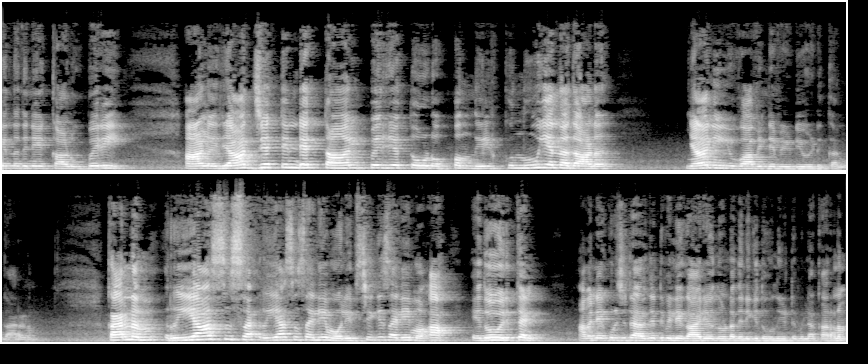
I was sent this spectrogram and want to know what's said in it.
എന്നതിനേക്കാൾ ഉപരി ആൾ രാജ്യത്തിന്റെ താല്പര്യത്തോടൊപ്പം നിൽക്കുന്നു എന്നതാണ് ഞാൻ ഈ യുവാവിന്റെ വീഡിയോ എടുക്കാൻ കാരണം. കാരണം റിയാസ് റിയാസ് സലീമോ ലിപ്സ്റ്റിക് സലീമോ ആ ഏതോ ഒരുത്തൻ അവനെ കുറിച്ചിട്ട് അറിഞ്ഞിട്ട് വലിയ കാര്യമൊന്നും ഉണ്ടെന്ന് എനിക്ക് തോന്നിയിട്ടുമില്ല കാരണം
